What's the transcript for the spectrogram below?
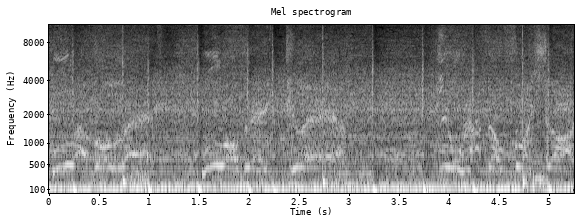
Will live, will be clear. You have no voice or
